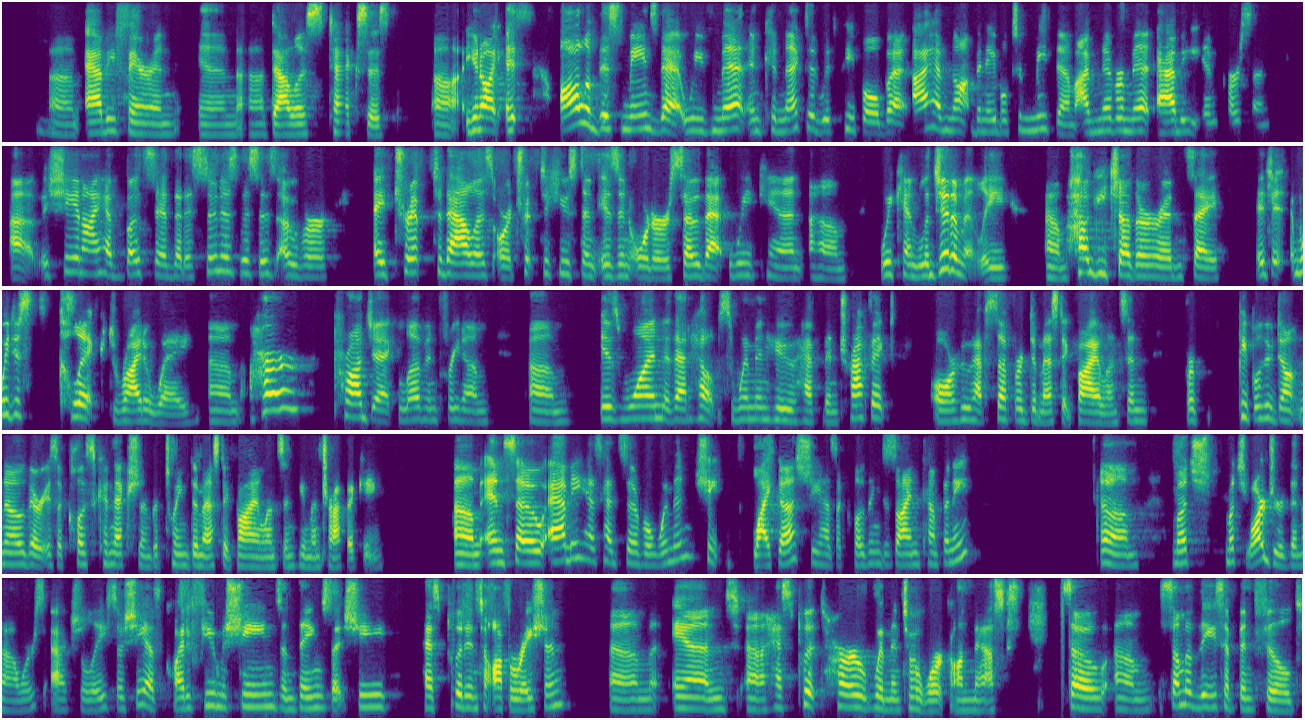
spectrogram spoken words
Mm. Um, Abby Farron in uh, Dallas, Texas. Uh, you know, it, all of this means that we've met and connected with people, but I have not been able to meet them. I've never met Abby in person. Uh, she and I have both said that as soon as this is over, a trip to Dallas or a trip to Houston is in order so that we can um, we can legitimately um, hug each other and say it just, we just clicked right away um, her project love and freedom um, is one that helps women who have been trafficked or who have suffered domestic violence. And for people who don't know there is a close connection between domestic violence and human trafficking. Um, and so abby has had several women. She like us she has a clothing design company um, much much larger than ours actually. So she has quite a few machines and things that she has put into operation um, and uh, has put her women to work on masks so um, some of these have been filled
